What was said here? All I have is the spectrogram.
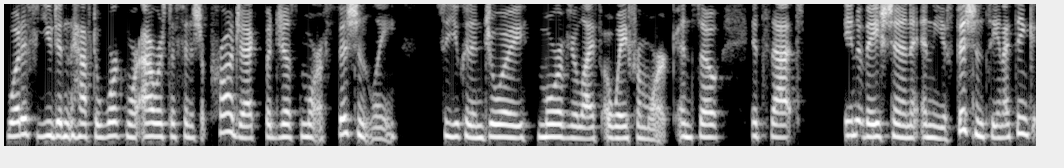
What if you didn't have to work more hours to finish a project, but just more efficiently so you could enjoy more of your life away from work? And so it's that innovation and the efficiency. And I think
